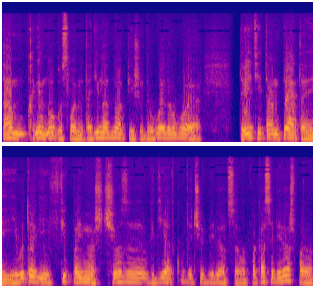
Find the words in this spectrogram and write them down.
там хрен ногу сломит. Один одно пишет, другой другое, третий там пятое, и в итоге фиг поймешь, что за, где, откуда, что берется. Вот пока соберешь по,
